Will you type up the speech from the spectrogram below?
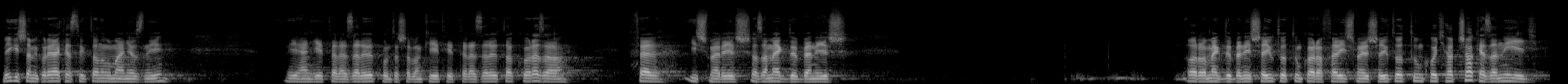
Mégis, amikor elkezdtük tanulmányozni néhány héttel ezelőtt, pontosabban két héttel ezelőtt, akkor az a felismerés, az a megdöbbenés, arra a megdöbbenésre jutottunk, arra a felismerésre jutottunk, hogy ha csak ez a négy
